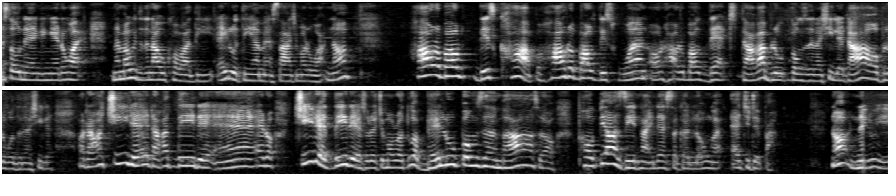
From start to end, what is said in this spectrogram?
နဲ့စုံနေငယ်ငယ်တော့ကနမဝိတနာကိုခေါ်ပါသည်အဲ့လိုသင်ရမယ်အစားကျမတို့ကနော် how about this cup how about this one or how about that ဒါကဘယ်လိုပုံစံနဲ့ရှိလဲဒါကရောဘယ်လိုပုံစံနဲ့ရှိလဲအော်ဒါကကြီးတယ်ဒါကသေးတယ်အဲအဲ့တော့ကြီးတယ်သေးတယ်ဆိုတော့ကျမတို့က तू ကဘယ်လိုပုံစံပါဆိုတော့ဖော်ပြစေနိုင်တဲ့စကားလုံးက adjective ပါ နော်နေလို့ရေ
